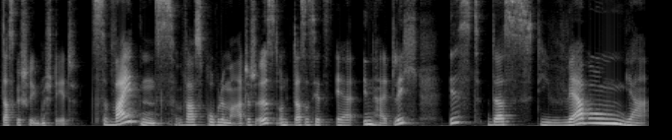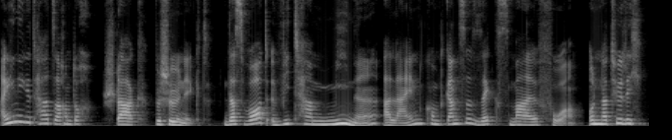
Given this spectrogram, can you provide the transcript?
das geschrieben steht. Zweitens, was problematisch ist, und das ist jetzt eher inhaltlich, ist, dass die Werbung ja einige Tatsachen doch stark beschönigt. Das Wort Vitamine allein kommt ganze sechsmal vor. Und natürlich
